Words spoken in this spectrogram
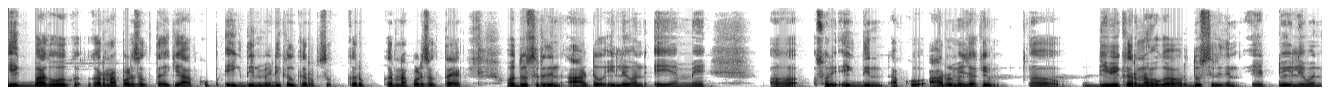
एक बात हो करना पड़ सकता है कि आपको एक दिन मेडिकल कर, कर करना पड़ सकता है और दूसरे दिन आठ और इलेवन ए में। सॉरी एक दिन आपको आरओ में जाके डीवी करना होगा और दूसरे दिन eight to eleven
